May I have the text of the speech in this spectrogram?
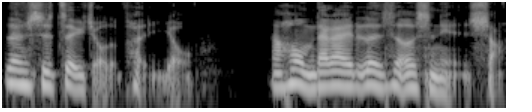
认识最久的朋友，然后我们大概认识二十年以上，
